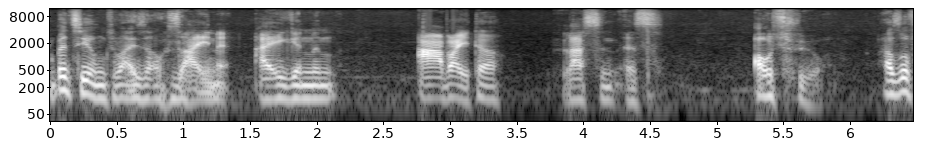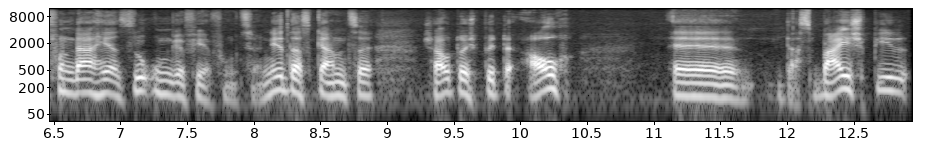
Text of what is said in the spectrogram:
beziehungsweise auch seine eigenen Arbeiter lassen es ausführen. Also von daher so ungefähr funktioniert das Ganze. Schaut euch bitte auch äh, das Beispiel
